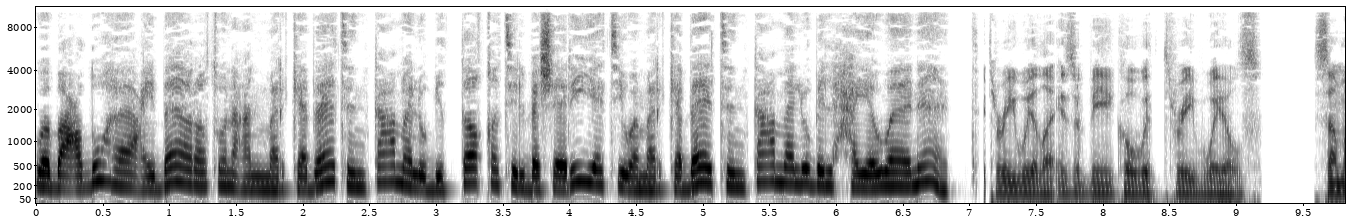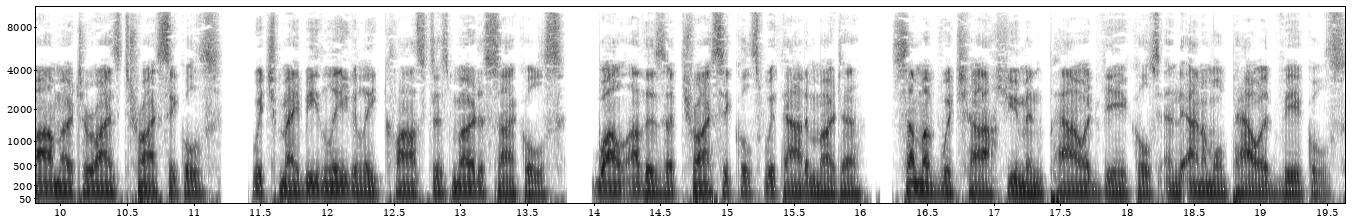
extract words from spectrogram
وبعضها عبارة عن مركبات تعمل بالطاقة البشرية ومركبات تعمل بالحيوانات. Three-wheeler is a vehicle with three wheels. Some are motorized tricycles, which may be legally classed as motorcycles, while others are tricycles without a motor, some of which are human-powered vehicles and animal-powered vehicles.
